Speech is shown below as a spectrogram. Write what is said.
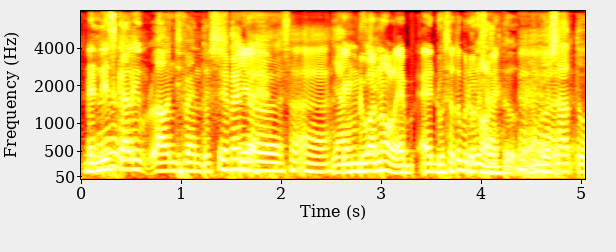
Dan dia sekali lawan Juventus. Juventus. heeh. yang 2-0 eh, eh 2-1 atau 2-0 ya 2-1. Yang dua satu.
